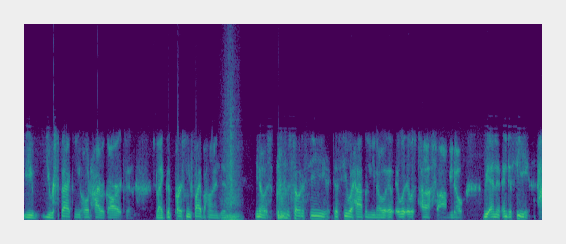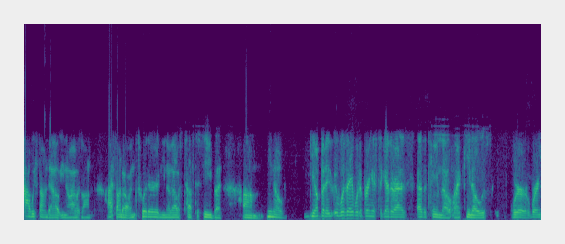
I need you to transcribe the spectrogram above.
you you respect and you hold high regards and like the person you fight behind and you know so to see to see what happened you know it, it, was, it was tough um you know we and, and to see how we found out you know i was on i found out on twitter and you know that was tough to see but um you know know but it, it was able to bring us together as as a team though like you know it was we're we're in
